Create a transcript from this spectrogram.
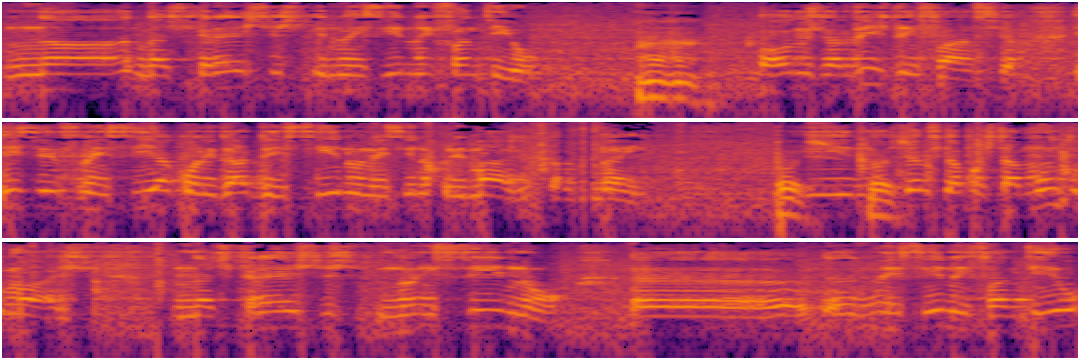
na- nas creches e no ensino infantil Aham. ou nos jardins de infância. Isso influencia a qualidade do ensino no ensino primário também. Pois, E nós pois. temos que apostar muito mais nas creches, no ensino, eh, no ensino infantil,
